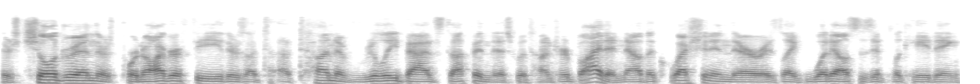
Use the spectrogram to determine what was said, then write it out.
There's children, there's pornography, there's a, t- a ton of really bad stuff in this with Hunter Biden. Now, the question in there is like, what else is implicating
